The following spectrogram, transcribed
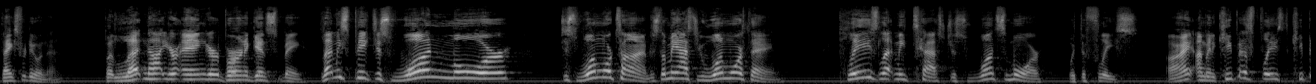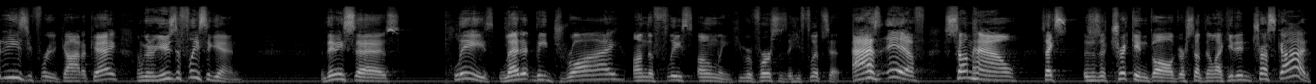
thanks for doing that. But let not your anger burn against me. Let me speak just one more, just one more time. Just let me ask you one more thing. Please let me test just once more with the fleece. All right? I'm going to keep it as fleece, keep it easy for you, God, okay? I'm going to use the fleece again. And then he says, Please let it be dry on the fleece only. He reverses it, he flips it. As if somehow it's like there's a trick involved or something, like he didn't trust God.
